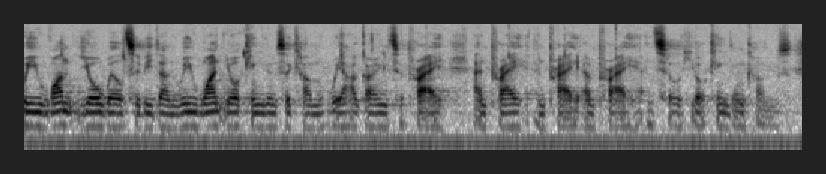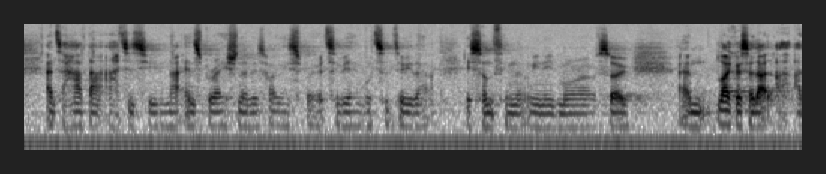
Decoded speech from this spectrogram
we want your will to be done. We want your kingdom to come. We are going to pray and pray and pray and pray until your kingdom comes. And to have that attitude and that inspiration of His Holy Spirit to be able to do that is something that we need more of. So, um, like I said, I, I,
